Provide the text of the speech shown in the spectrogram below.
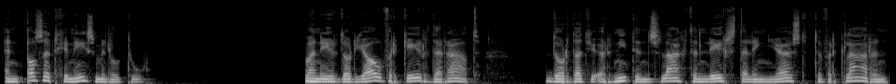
en pas het geneesmiddel toe. Wanneer door jouw verkeerde raad, doordat je er niet in slaagt een leerstelling juist te verklaren,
